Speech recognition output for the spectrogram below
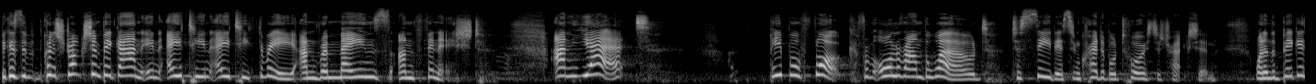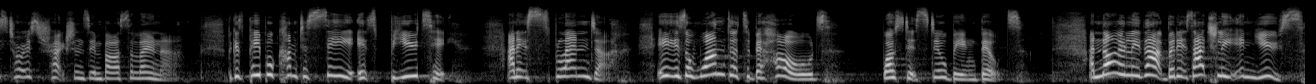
because the construction began in 1883 and remains unfinished. And yet, People flock from all around the world to see this incredible tourist attraction, one of the biggest tourist attractions in Barcelona, because people come to see its beauty and its splendor. It is a wonder to behold whilst it's still being built. And not only that, but it's actually in use.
